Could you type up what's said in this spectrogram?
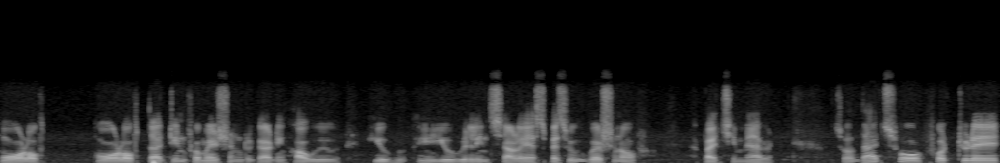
all of all of that information regarding how you you, you will install a specific version of apache maven. So that's all for today.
